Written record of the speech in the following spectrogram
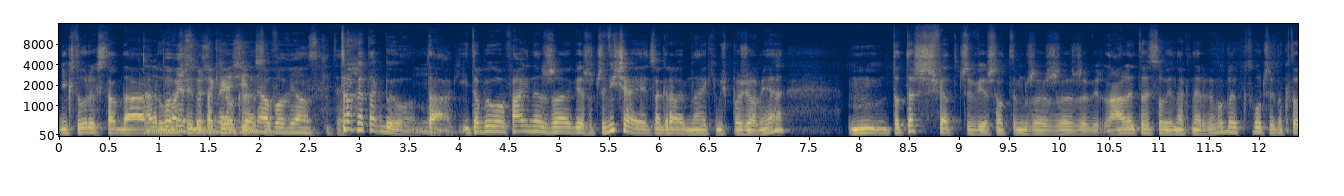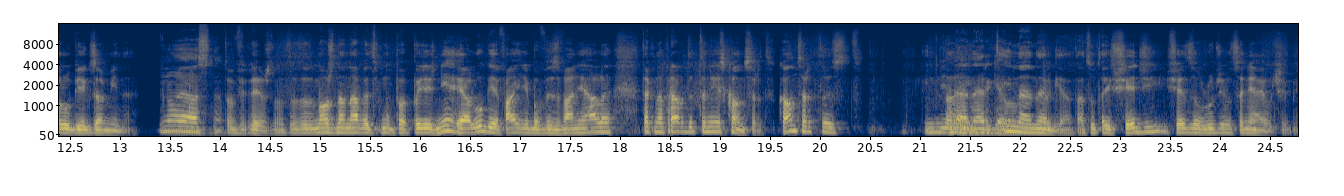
niektórych standardów, właśnie do takich okresów. inne obowiązki też. Trochę tak było, no. tak. I to było fajne, że wiesz, oczywiście ja je zagrałem na jakimś poziomie, mm, to też świadczy, wiesz, o tym, że, że, że wiesz, no ale to są jednak nerwy. W ogóle, kurczę, no kto lubi egzaminy? No jasne. To wiesz, no, to, to można nawet powiedzieć, nie, ja lubię, fajnie, bo wyzwanie, ale tak naprawdę to nie jest koncert. Koncert to jest inna, inna energia. Inna energia. A tutaj siedzi, siedzą ludzie, oceniają ciebie.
